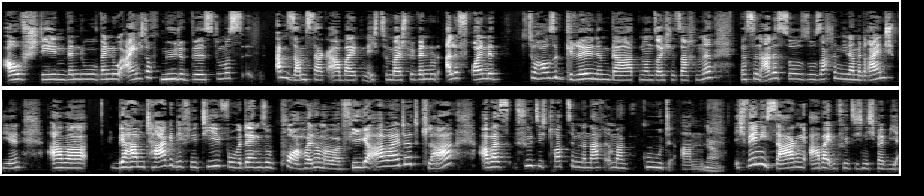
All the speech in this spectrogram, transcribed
aufstehen, wenn du, wenn du eigentlich noch müde bist. Du musst am Samstag arbeiten. Ich zum Beispiel, wenn du alle Freunde zu Hause grillen im Garten und solche Sachen, ne? Das sind alles so, so Sachen, die damit reinspielen. Aber wir haben Tage definitiv, wo wir denken so, boah, heute haben wir aber viel gearbeitet, klar, aber es fühlt sich trotzdem danach immer gut an. Ja. Ich will nicht sagen, Arbeiten fühlt sich nicht mehr wie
